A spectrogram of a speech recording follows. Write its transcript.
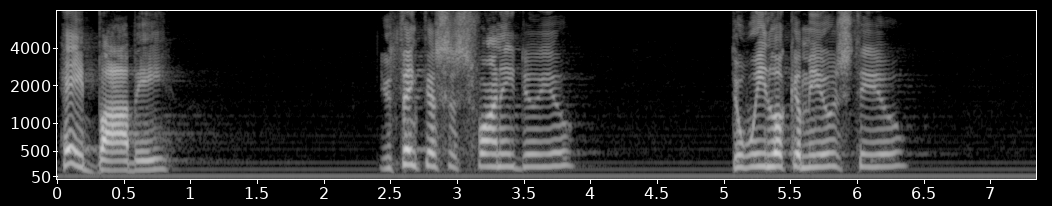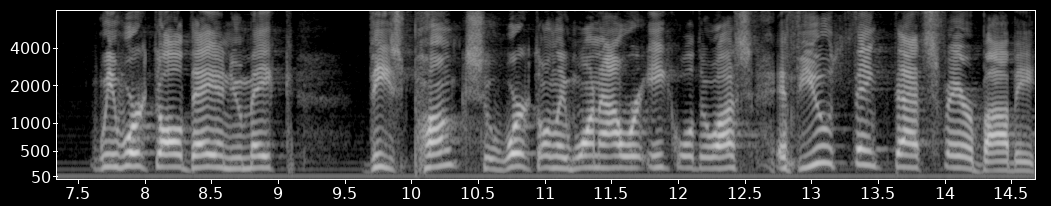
Hey, Bobby, you think this is funny, do you? Do we look amused to you? We worked all day and you make these punks who worked only one hour equal to us. If you think that's fair, Bobby,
